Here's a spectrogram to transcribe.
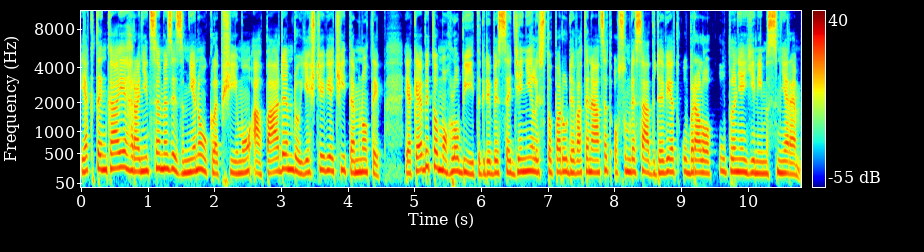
Jak tenká je hranice mezi změnou k lepšímu a pádem do ještě větší temnoty? Jaké by to mohlo být, kdyby se dění listopadu 1989 ubralo úplně jiným směrem?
